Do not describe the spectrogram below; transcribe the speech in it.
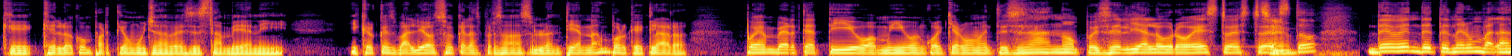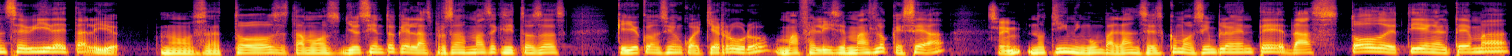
que, que lo he compartido muchas veces también y, y creo que es valioso que las personas lo entiendan porque, claro, pueden verte a ti o a mí o en cualquier momento y dices, ah, no, pues él ya logró esto, esto, esto. Deben de tener un balance de vida y tal. Y yo, No, o sea, todos estamos. Yo siento que las personas más exitosas que yo he conocido en cualquier rubro, más felices, más lo que sea, no tienen ningún balance. Es como simplemente das todo de ti en el tema,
